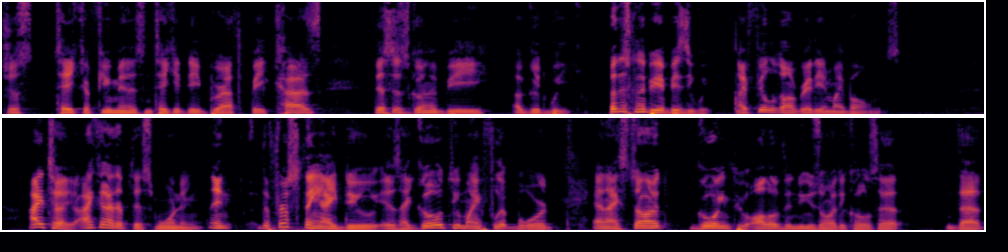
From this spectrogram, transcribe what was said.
just take a few minutes and take a deep breath because this is going to be a good week. But it's going to be a busy week. I feel it already in my bones. I tell you, I got up this morning, and the first thing I do is I go to my Flipboard and I start going through all of the news articles that that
